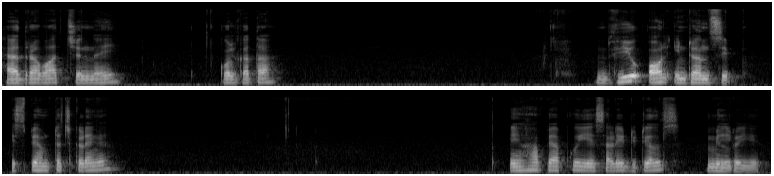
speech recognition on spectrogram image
Hyderabad, Chennai, Kolkata. View all internship इस पर हम टच करेंगे। यहाँ पे आपको ये सारी डिटेल्स मिल रही है।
